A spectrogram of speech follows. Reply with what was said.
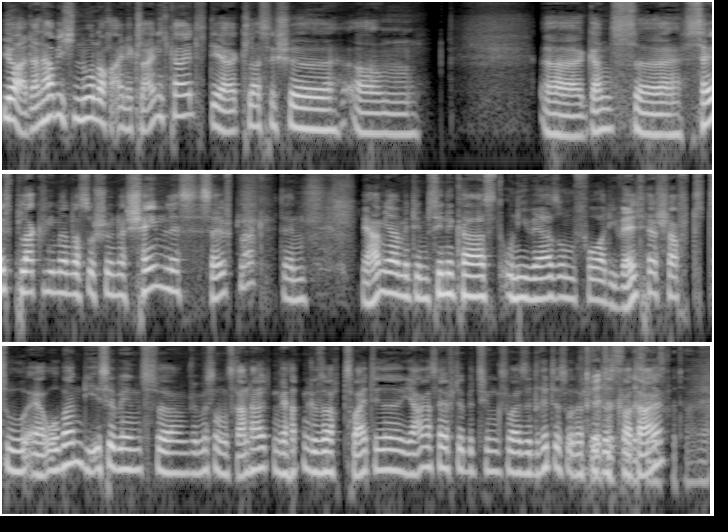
Ja, dann habe ich nur noch eine Kleinigkeit. Der klassische ähm, äh, ganz äh, Self-Plug, wie man das so schön nennt, Shameless Self-Plug. Denn wir haben ja mit dem Cinecast-Universum vor, die Weltherrschaft zu erobern. Die ist übrigens, äh, wir müssen uns ranhalten, wir hatten gesagt, zweite Jahreshälfte beziehungsweise drittes oder viertes Quartal. drittes Quartal ja.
